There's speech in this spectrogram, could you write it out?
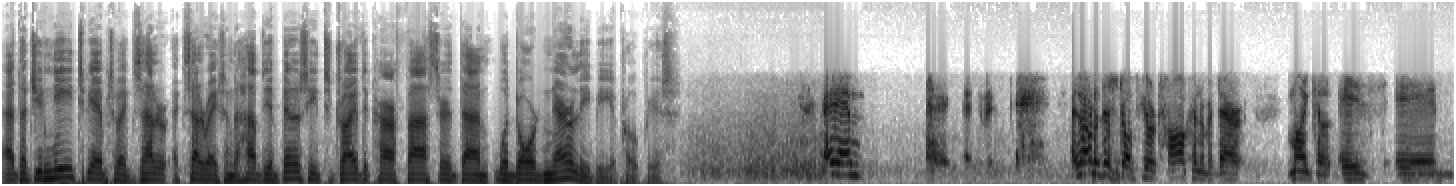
uh, that you need to be able to acceler- accelerate and to have the ability to drive the car faster than would ordinarily be appropriate. Um, a lot of the stuff you're talking about there Michael, is um,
